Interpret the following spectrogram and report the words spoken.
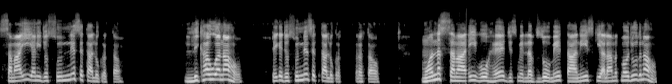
समाई यानी जो सुनने से ताल्लुक रखता हो। लिखा हुआ ना हो ठीक है जो सुनने से ताल्लुक रख, रखता हो। मुन्नस समाई वो है जिसमें लफ्जों में तानीस की अलामत मौजूद ना हो।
